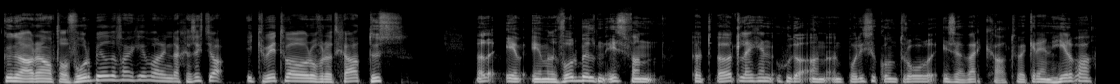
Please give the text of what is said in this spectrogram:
Kunnen we daar een aantal voorbeelden van geven waarin dat je zegt, ja, ik weet wel waarover het gaat, dus... Wel, een, van de voorbeelden is van het uitleggen hoe dat een, een politiecontrole in zijn werk gaat. We krijgen heel wat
